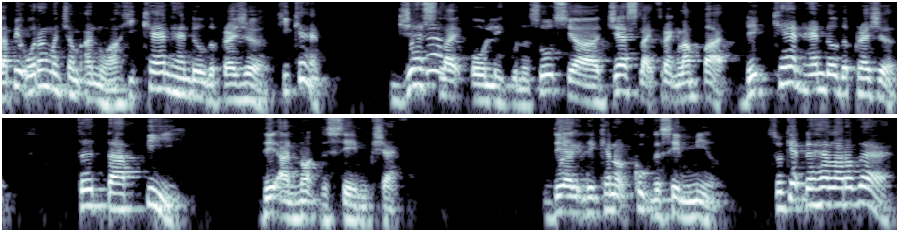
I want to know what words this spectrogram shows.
Tapi orang macam Anwar, he can handle the pressure. He can. Just like Ole Gunnar Solskjaer, just like Frank Lampard, they can handle the pressure. Tetapi they are not the same chef. They are, they cannot cook the same meal. So get the hell out of there.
